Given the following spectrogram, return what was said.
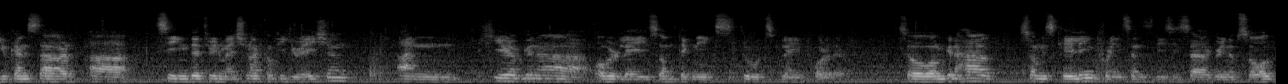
you can start uh, seeing the three-dimensional configuration. And here I'm gonna overlay some techniques to explain further. So I'm gonna have some scaling. For instance, this is a grain of salt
